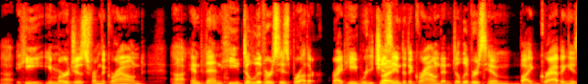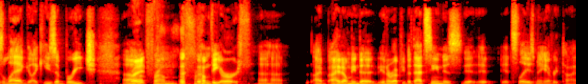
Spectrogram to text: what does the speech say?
uh, he emerges from the ground, uh, and then he delivers his brother. Right, he reaches Right. into the ground and delivers him by grabbing his leg like he's a breach uh, Right. from from the earth. Uh, I, I don't mean to interrupt you, but that scene is it, it, it slays me every time.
